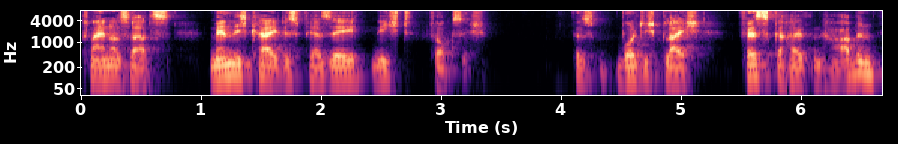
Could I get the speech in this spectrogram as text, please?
kleiner Satz. Männlichkeit ist per se nicht toxisch. Das wollte ich gleich festgehalten haben.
